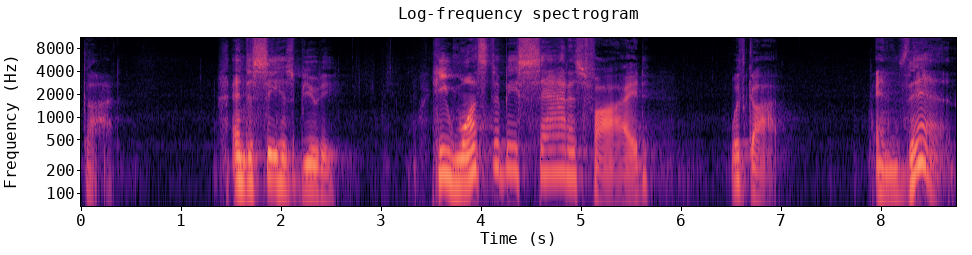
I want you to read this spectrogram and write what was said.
God and to see his beauty. He wants to be satisfied with God. And then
